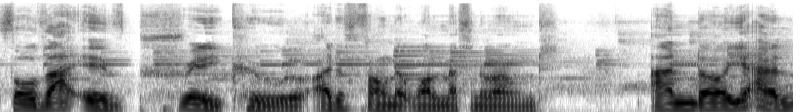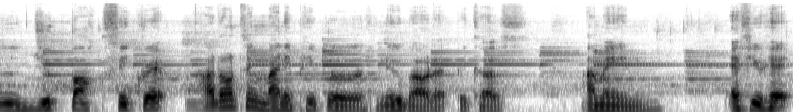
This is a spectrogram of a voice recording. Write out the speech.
So that is pretty cool. I just found it while messing around. And uh, yeah, jukebox secret. I don't think many people knew about it because, I mean, if you hit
